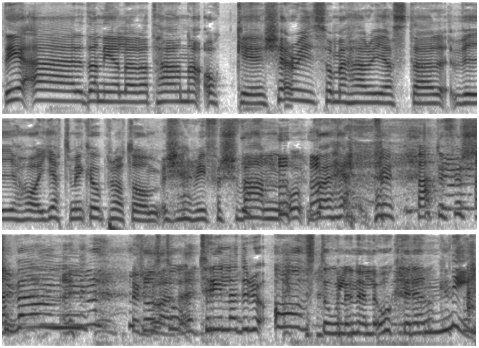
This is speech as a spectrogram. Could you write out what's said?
Det är Daniela Ratana och eh, Sherry som är här och gästar. Vi har jättemycket att prata om. Sherry försvann. Och, du försvann från stolen. Trillade du av stolen eller åkte den ner?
